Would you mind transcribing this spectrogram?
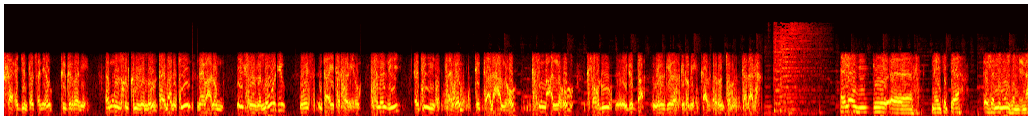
ክሳብ ሕጂ እንተጸኒሑ ክግረም እየ እሞ ዝኽልክሉ ዘለዉ እንታይ ማለት እዩ ናይ ባዕሎም ኢድ ስለ ዘለዎ ድዩ? ወይስ እንታይ እዩ ተሰሪሑ? ስለዚ እቲ ጸገም ክቃላሕ ኣለዎ፣ ክስማዕ ኣለዎ፣ ክፈቕዱ ይግባእ። ገረዝጊሄር ኣስገዶም እየ ካብ ቶሮንቶ ካናዳ። ሄሎ ቪኦኤ ናይ ኢትዮጵያ ተሸሊሙ ሰሚዕና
